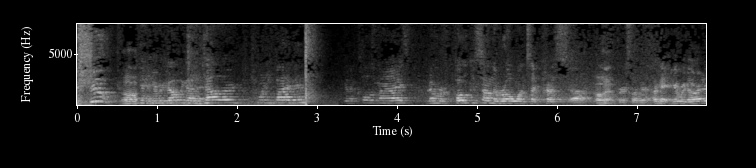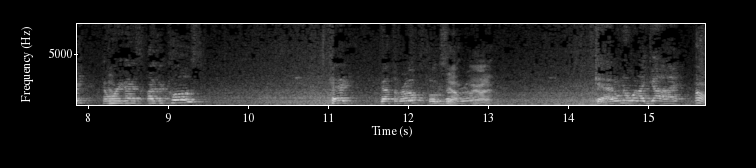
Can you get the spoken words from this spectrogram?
Shoot! Oh. Okay, here we go. We got a dollar, 25 in. Gonna close my eyes. Remember, focus on the row once I press uh, Okay. the first letter. Okay, here we go. Ready? Don't worry, guys. Eyes are closed. Okay, you got the row. Focus on Yep. the row. I got it. Okay, I don't know what I got. Oh.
